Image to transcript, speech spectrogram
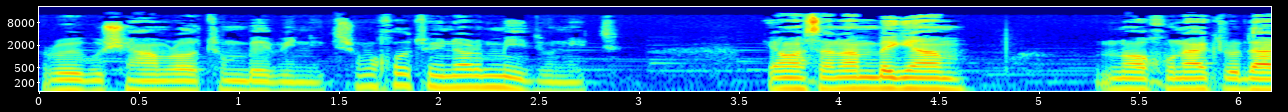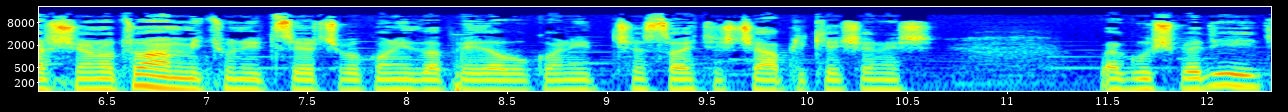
روی گوشی همراهتون ببینید. شما خودتون اینا رو می‌دونید. یا مثلا بگم ناخونک رو در شنوتو هم می‌تونید سرچ بکنید و پیدا بکنید. چه سایتش چه اپلیکیشنش. و گوش بدید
